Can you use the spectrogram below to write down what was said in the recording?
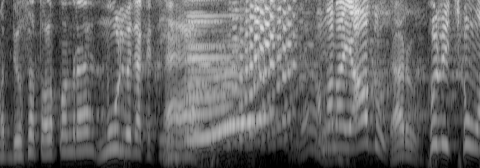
ಮತ್ ದಿವಸ ತೊಳ್ಕೊಂಡ್ರ? ಮೂಲ ವೇದಾಕತಿ ಅಮ್ಮನ ಯಾವುದು? ಯಾರು? ಹುಲಿ ಚುವ್ವ.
